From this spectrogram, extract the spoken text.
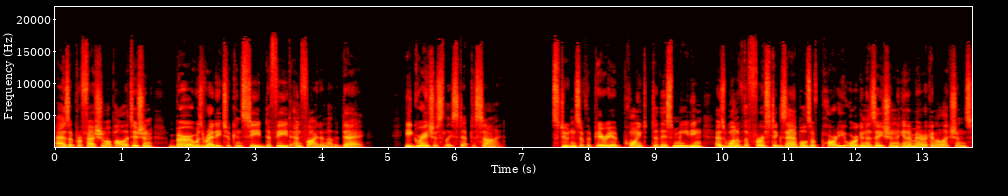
As a professional politician, Burr was ready to concede defeat and fight another day. He graciously stepped aside. Students of the period point to this meeting as one of the first examples of party organization in American elections,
